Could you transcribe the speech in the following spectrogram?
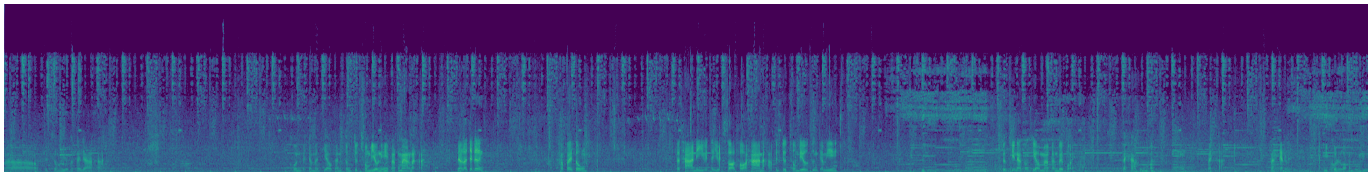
ว้าว จุดชมวิวพัทยาค่ะ คนก็จะมาเที่ยวกันตรงจุดชมวิวนี้มาก ๆนะคะ เดี๋ยวเราจะเดิน เข้าไปตรง สถานีวิทยุสท5นะคะ เป็นจุดชมวิวซึ่งจะมี จุดที่นักท่องเที่ยวมากันบ่อยๆ ไปค่ะคุณหมอไปค่ะ ไปกันเลยมีคนรอหนูอยู่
